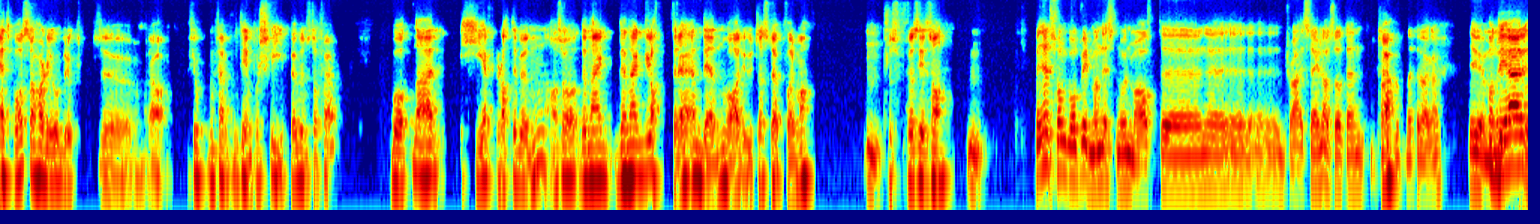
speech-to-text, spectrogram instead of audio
etterpå så har de jo brukt øh, ja, 14-15 timer på å slipe bunnstoffet. Båten er helt glatt i bunnen. Altså, den er, den er glattere enn det den var ut av støpeforma, mm. for, for, å si det sånn. Mm. Men en sånn båt vil man nesten normalt uh, dry sail, altså at den tar ja. etter hver gang. Det, og det er,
